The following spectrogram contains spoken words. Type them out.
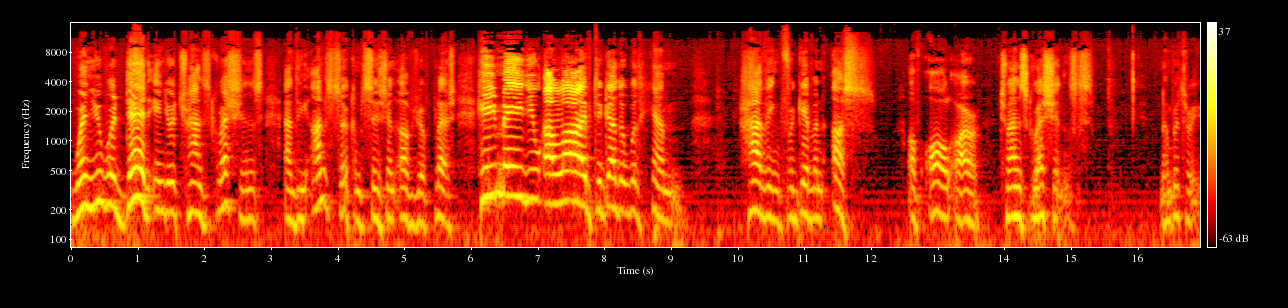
When you were dead in your transgressions and the uncircumcision of your flesh, he made you alive together with him, having forgiven us of all our transgressions. Number three,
